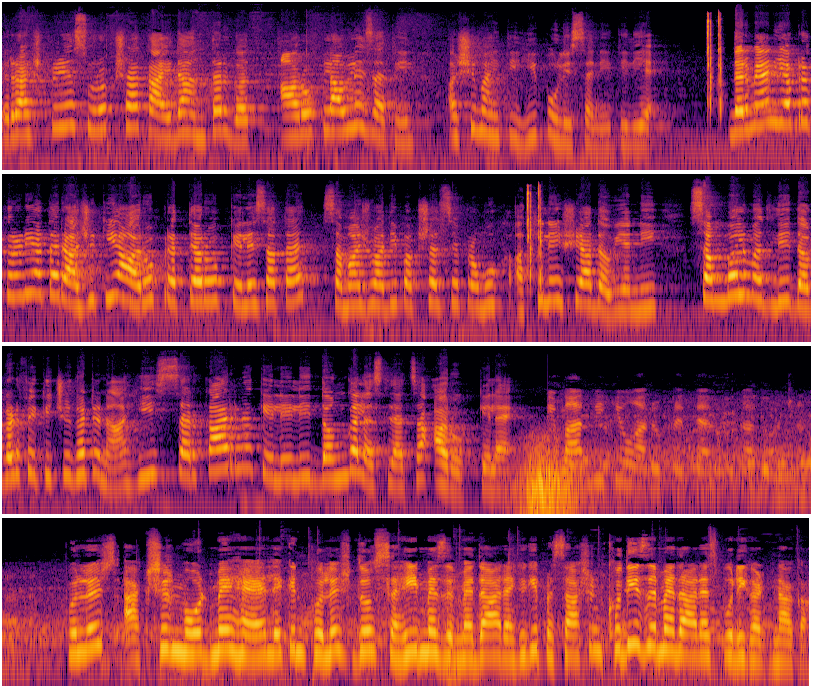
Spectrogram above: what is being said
राष्ट्रीय राष्ट्रीय सुरक्षा कायदा अंतर्गत आरोप लावले जातील अशी माहितीही पोलिसांनी दिली आहे. दरम्यान या प्रकरणी आता राजकीय आरोप प्रत्यारोप केले जात आहेत. समाजवादी पक्षाचे प्रमुख अखिलेश यादव यांनी संभलमधली दगडफेकीची घटना ही सरकारनं केलेली दंगल असल्याचा आरोप केलाय. के बाद भी क्यों आरोप प्रत्यारोप का दौर चल रहा है पुलिस एक्शन मोड में है लेकिन पुलिस दो सही में जिम्मेदार है क्योंकि प्रशासन खुद ही जिम्मेदार है इस पूरी घटना का।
